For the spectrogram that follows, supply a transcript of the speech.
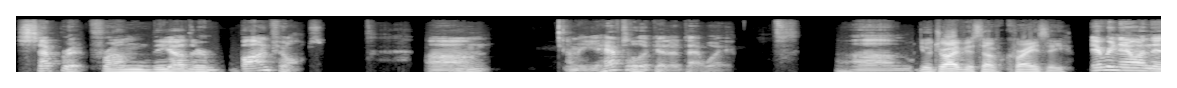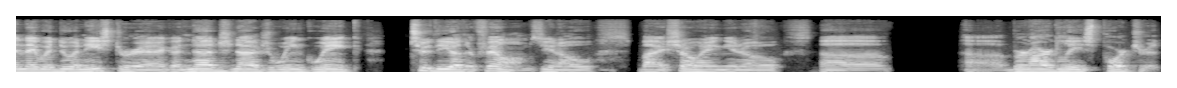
separate from the other Bond films. Um, I mean, you have to look at it that way. Um, You'll drive yourself crazy. every now and then they would do an Easter egg, a nudge, nudge, wink, wink to the other films, you know, by showing, you know, uh, uh, Bernard Lee's portrait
